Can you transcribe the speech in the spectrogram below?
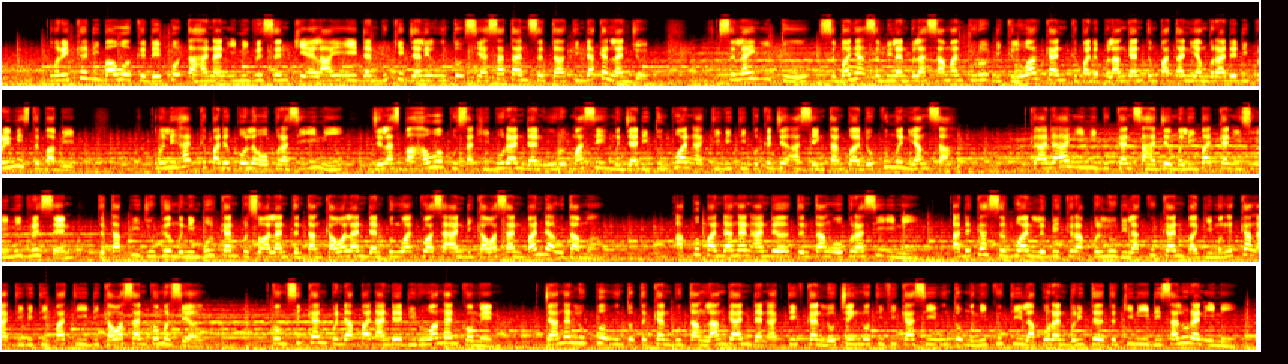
Mereka dibawa ke Depot Tahanan Imigresen KLIA dan Bukit Jalil untuk siasatan serta tindakan lanjut. Selain itu, sebanyak 19 saman turut dikeluarkan kepada pelanggan tempatan yang berada di premis terbabit. Melihat kepada pola operasi ini, jelas bahawa pusat hiburan dan urut masih menjadi tumpuan aktiviti pekerja asing tanpa dokumen yang sah. Keadaan ini bukan sahaja melibatkan isu imigresen, tetapi juga menimbulkan persoalan tentang kawalan dan penguatkuasaan di kawasan bandar utama. Apa pandangan anda tentang operasi ini? Adakah serbuan lebih kerap perlu dilakukan bagi mengekang aktiviti parti di kawasan komersial? Kongsikan pendapat anda di ruangan komen. Jangan lupa untuk tekan butang langgan dan aktifkan loceng notifikasi untuk mengikuti laporan berita terkini di saluran ini.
